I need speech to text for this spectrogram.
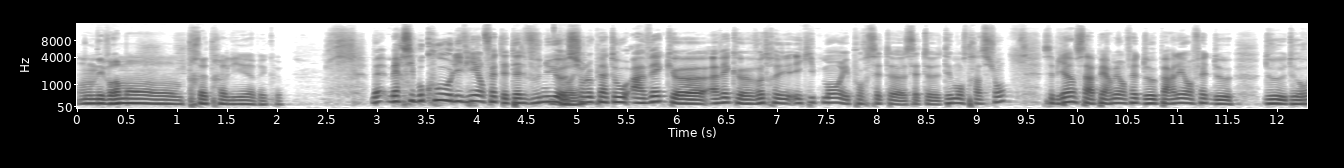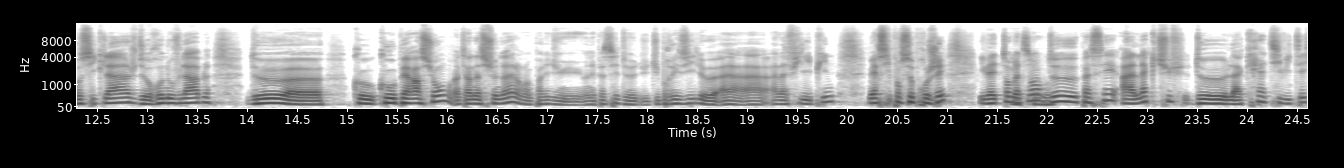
on est vraiment très très lié avec eux. Merci beaucoup Olivier en fait d'être venu euh, sur le plateau avec, euh, avec euh, votre équipement et pour cette, cette démonstration. C'est bien, ça permet en fait de parler en fait de, de, recyclage, de renouvelable, de coopération internationale. On, a du, on est passé du, Brésil à, la Philippine. Merci pour ce projet. Il va être temps maintenant de passer à l'actu de la créativité,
